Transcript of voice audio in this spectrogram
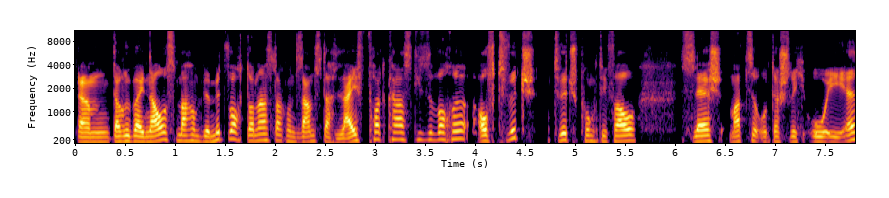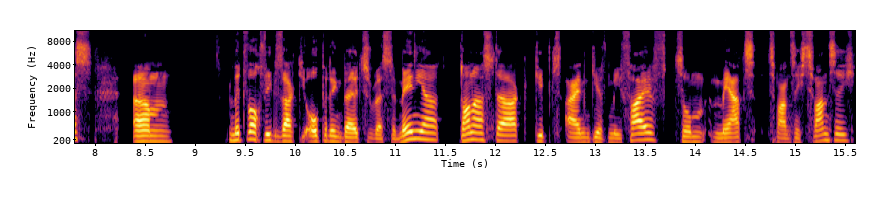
Ähm, darüber hinaus machen wir Mittwoch, Donnerstag und Samstag Live-Podcast diese Woche auf Twitch, twitch.tv slash matze-oes. Ähm, Mittwoch, wie gesagt, die Opening Bell zu WrestleMania. Donnerstag gibt es ein Give Me Five zum März 2020.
